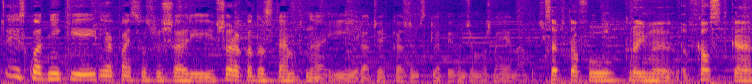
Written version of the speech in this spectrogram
Czyli składniki, jak Państwo słyszeli, szeroko dostępne i raczej w każdym sklepie będzie można je nabyć. Ser tofu kroimy w kostkę,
